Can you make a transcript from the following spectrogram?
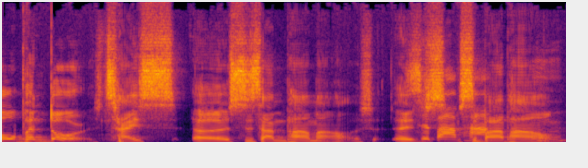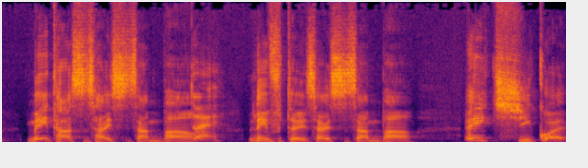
，Open Door 才十呃十三趴嘛，哦，是呃18%十八趴哦，Meta 是才十三趴，哦对，Lift 也才十三趴，哎，奇怪，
